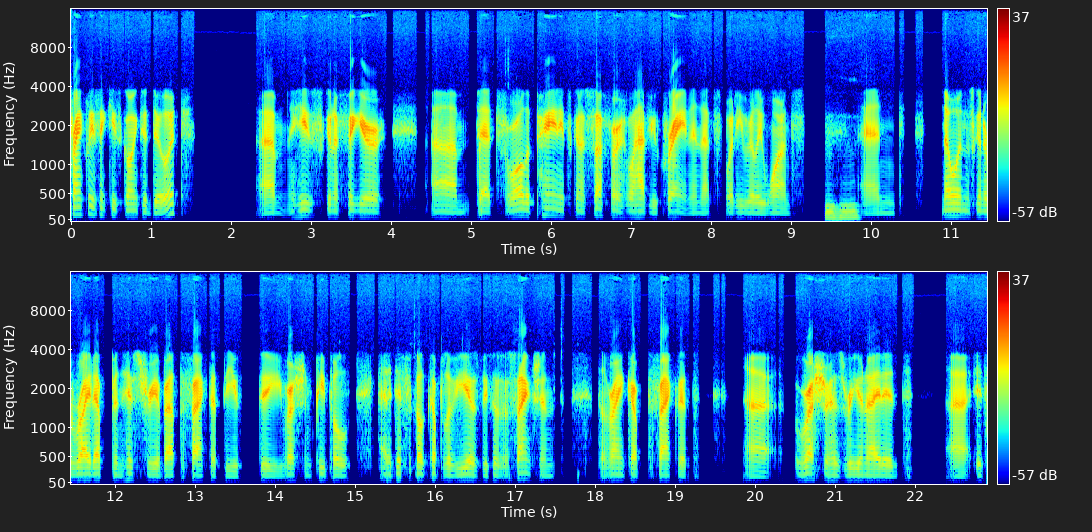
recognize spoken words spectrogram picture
frankly think he's going to do it. Um, he's going to figure um, that for all the pain it's going to suffer, he'll have Ukraine, and that's what he really wants. Mm-hmm. And no one's going to write up in history about the fact that the the Russian people had a difficult couple of years because of sanctions. They'll rank up the fact that uh, Russia has reunited uh, its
